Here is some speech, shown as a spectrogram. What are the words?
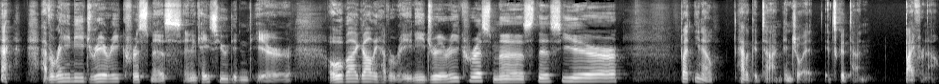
Have a rainy, dreary Christmas. And in case you didn't hear, oh by golly, have a rainy, dreary Christmas this year. But, you know, have a good time. Enjoy it. It's good time. Bye for now.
